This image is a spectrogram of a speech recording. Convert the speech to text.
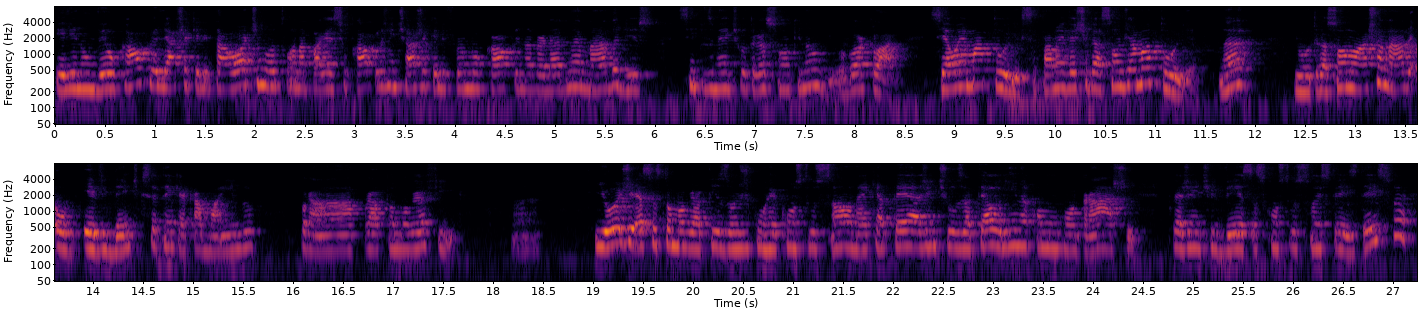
ele não vê o cálculo, ele acha que ele está ótimo, outro ano aparece o cálculo, a gente acha que ele formou o cálculo, e na verdade não é nada disso, simplesmente ultrassom que não viu. Agora, claro, se é uma hematúria, você está na investigação de hematúria, né? E o ultrassom não acha nada, é evidente que você tem que acabar indo para a tomografia. Né? E hoje, essas tomografias hoje com reconstrução, né, que até a gente usa até a urina como um contraste, para a gente ver essas construções 3D, isso é,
